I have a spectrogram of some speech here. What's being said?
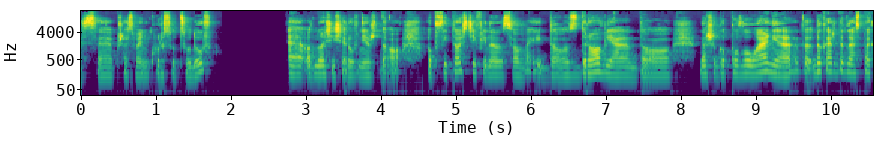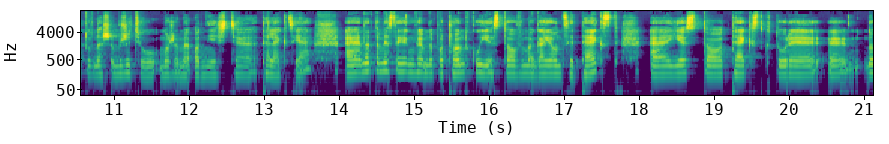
z przesłań kursu cudów. E, odnosi się również do obfitości finansowej, do zdrowia, do naszego powołania, do, do, każdego aspektu w naszym życiu możemy odnieść e, te lekcje. E, natomiast, tak jak mówiłam na początku, jest to wymagający tekst. Jest to tekst, który no,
